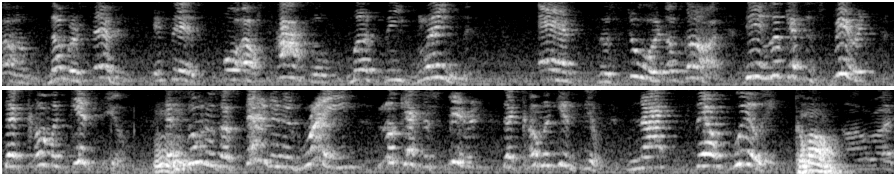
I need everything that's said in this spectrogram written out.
um, number seven, it says, For apostle must be blameless as the steward of God. Then look at the spirits that come against him. Mhm. As soon as a standard is raised, look at the spirits that come against him. Not self-willing. Come on. All Uh,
